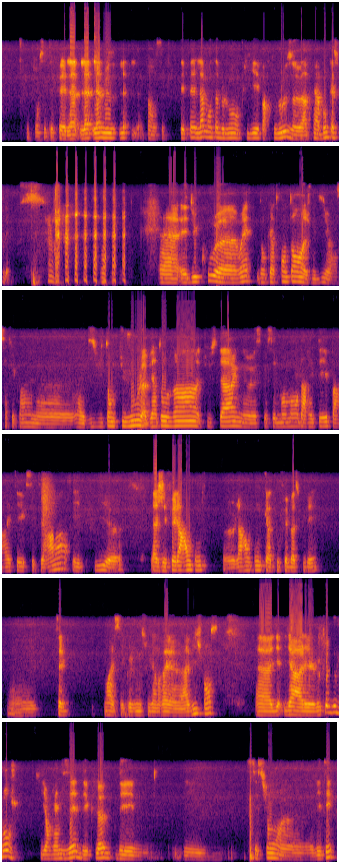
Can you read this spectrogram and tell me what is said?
Et puis on s'était fait, la, la, la, enfin, on s'était fait lamentablement plier par Toulouse euh, après un bon cassoulet. euh, et du coup, euh, ouais, donc à 30 ans, je me dis, ça fait quand même euh, 18 ans que tu joues, là, bientôt 20, tu stagnes, euh, est-ce que c'est le moment d'arrêter, pas arrêter, etc. Et puis là, j'ai fait la rencontre, la rencontre qui a tout fait basculer. celle Ouais, c'est que je me souviendrai euh, à vie, je pense. Il euh, y, a le club de Bourges qui organisait des clubs, des, sessions euh, l'été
